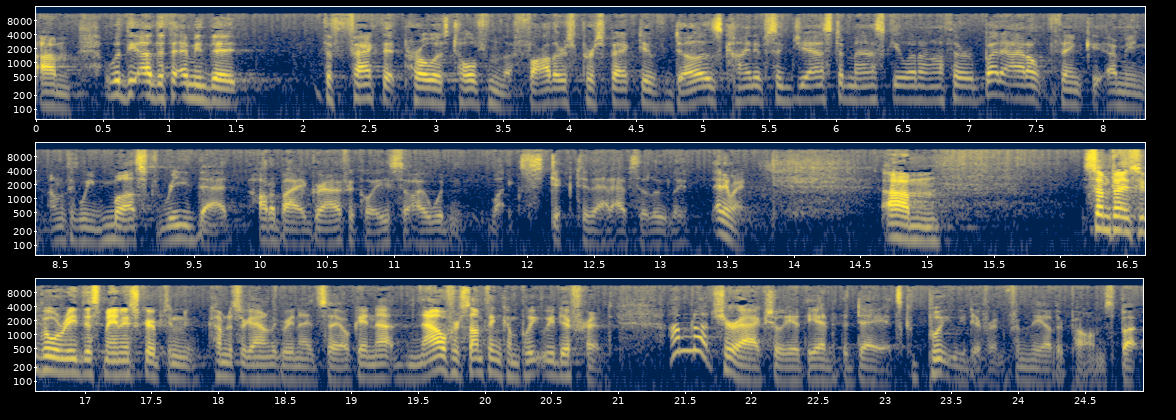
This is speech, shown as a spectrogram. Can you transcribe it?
Um, with the other, th- I mean, the the fact that Pearl is told from the father's perspective does kind of suggest a masculine author, but I don't think, I mean, I don't think we must read that autobiographically, so I wouldn't like stick to that absolutely. Anyway, um, sometimes people will read this manuscript and come to Sir Gawain the Green Knight and say, okay, now, now for something completely different. I'm not sure actually at the end of the day it's completely different from the other poems, but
